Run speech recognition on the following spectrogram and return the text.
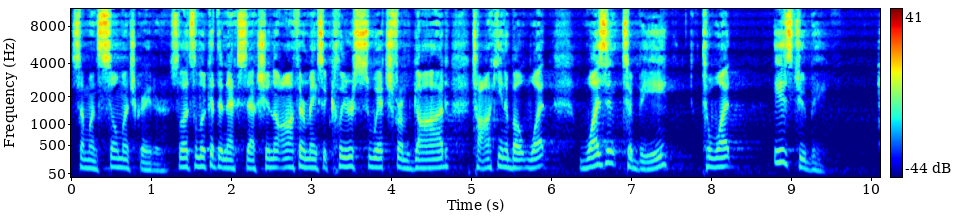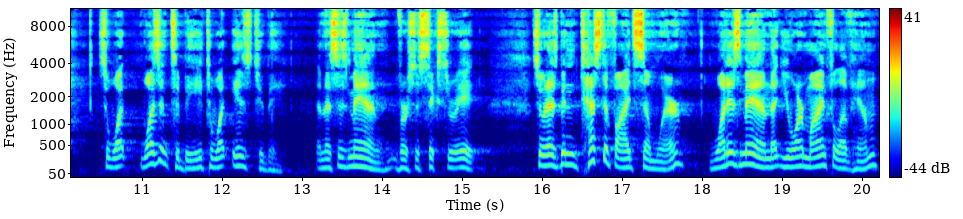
Someone so much greater. So let's look at the next section. The author makes a clear switch from God talking about what wasn't to be to what is to be. So, what wasn't to be to what is to be. And this is man, verses 6 through 8. So, it has been testified somewhere what is man that you are mindful of him,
